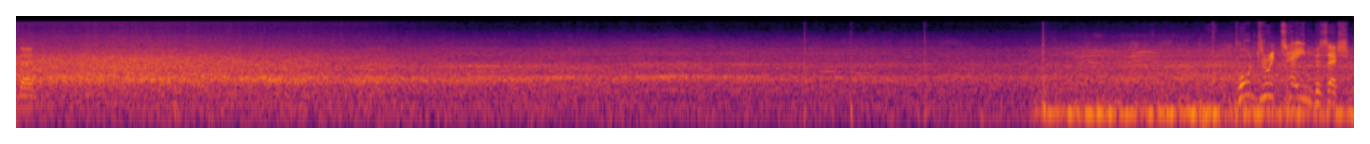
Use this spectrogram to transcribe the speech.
Then. Important to retain possession.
